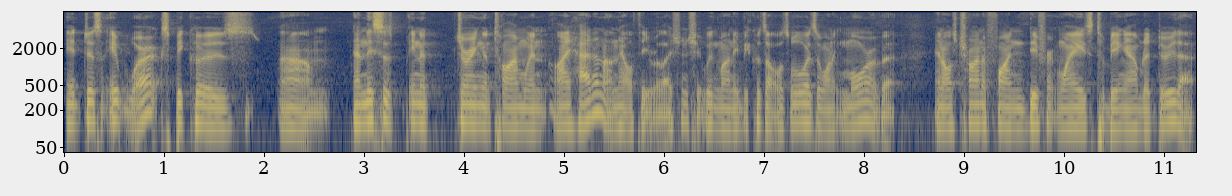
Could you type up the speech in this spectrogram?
it just it works because um, and this is in a during a time when I had an unhealthy relationship with money because I was always wanting more of it. And I was trying to find different ways to being able to do that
